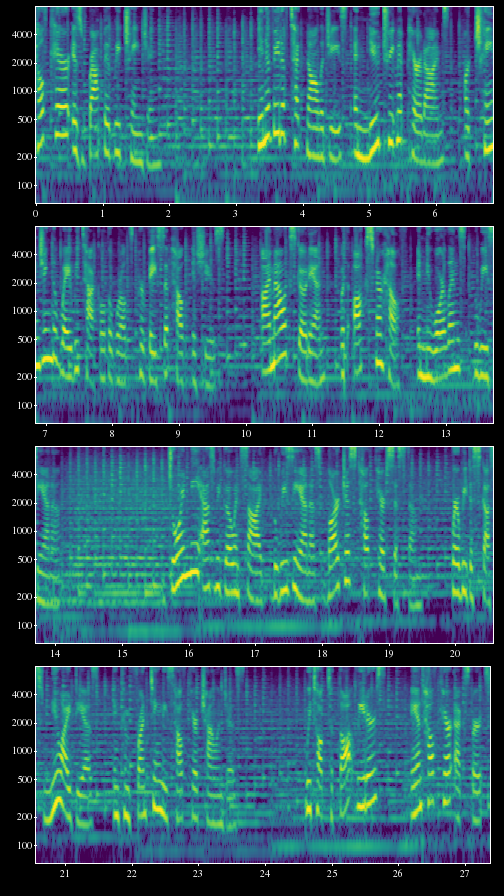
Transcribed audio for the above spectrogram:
healthcare is rapidly changing. Innovative technologies and new treatment paradigms are changing the way we tackle the world's pervasive health issues. I'm Alex Godian with Ochsner Health in New Orleans, Louisiana. Join me as we go inside Louisiana's largest healthcare system, where we discuss new ideas in confronting these healthcare challenges. We talk to thought leaders and healthcare experts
